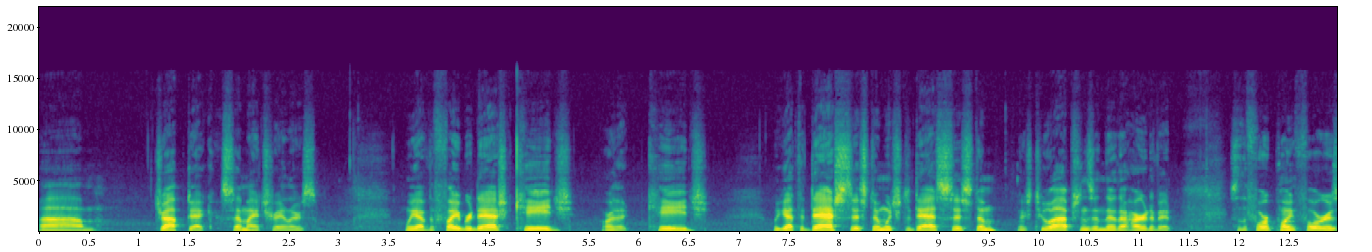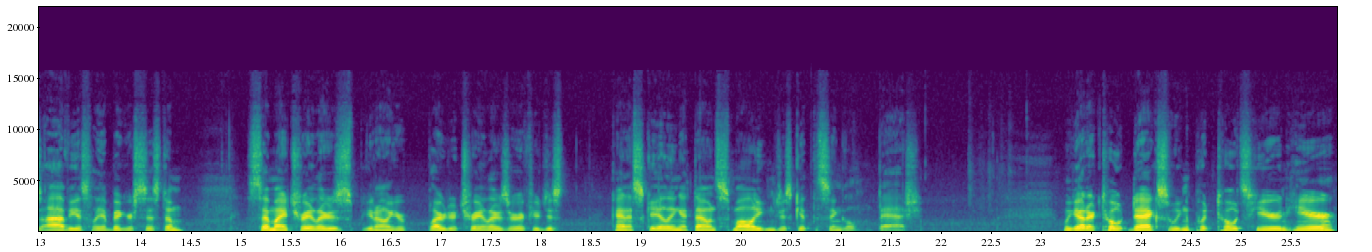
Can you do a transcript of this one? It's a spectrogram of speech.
um, drop deck semi-trailers. We have the Phiber dash cage, or the cage. We got the dash system, which the dash system, there's two options and they're the heart of it. So the 4.4 is obviously a bigger system. Semi-trailers, you know, your larger trailers, or if you're just kind of scaling it down small, you can just get the single dash. We got our tote decks, we can put totes here and here.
